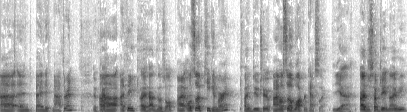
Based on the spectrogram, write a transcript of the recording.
uh, and Bennedict Mathurin. Okay. Uh, I think I have those all. I also have Keegan Murray. I do too. I also have Walker Kessler. Yeah, I just have Jaden Ivey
